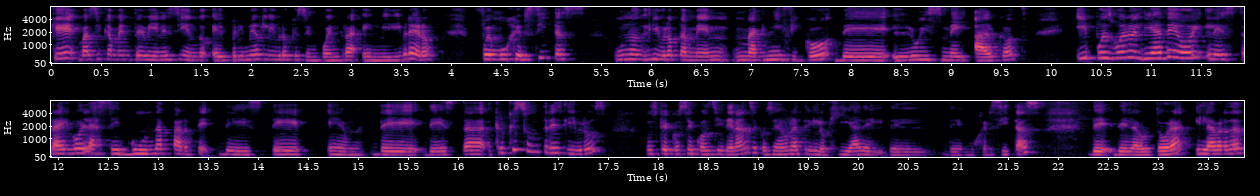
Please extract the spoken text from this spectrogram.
que básicamente viene siendo el primer libro que se encuentra en mi librero, fue Mujercitas, un libro también magnífico de Louise May Alcott. Y pues bueno, el día de hoy les traigo la segunda parte de este, em, de, esta, creo que son tres libros los que se consideran, se considera una trilogía de, mujercitas de, la autora. Y la verdad,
